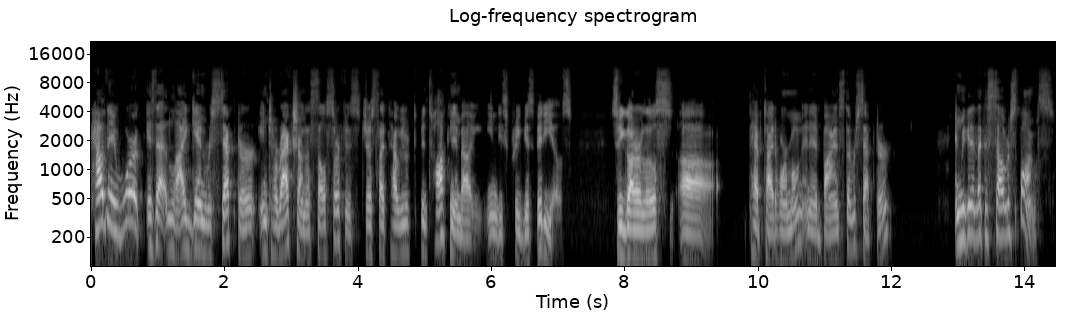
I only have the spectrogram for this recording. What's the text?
How they work is that ligand receptor interaction on the cell surface, just like how we've been talking about in these previous videos. So you got our little uh, peptide hormone, and it binds the receptor, and we get like a cell response.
